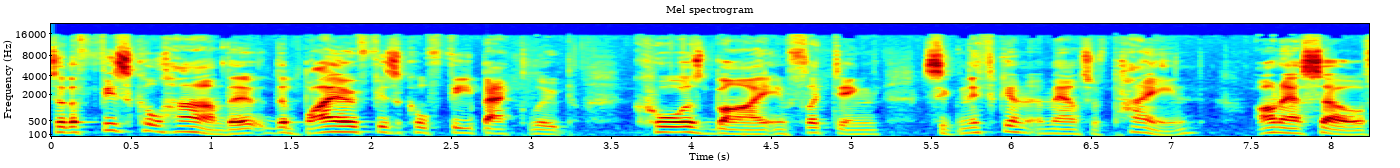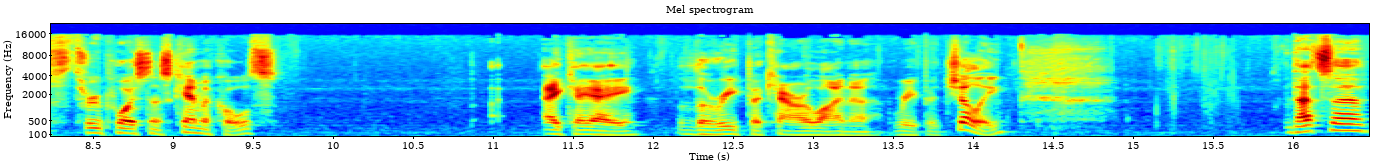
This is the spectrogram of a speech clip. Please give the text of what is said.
So the physical harm, the, the biophysical feedback loop caused by inflicting significant amounts of pain on ourselves through poisonous chemicals, aka the Reaper Carolina Reaper chili, that's a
